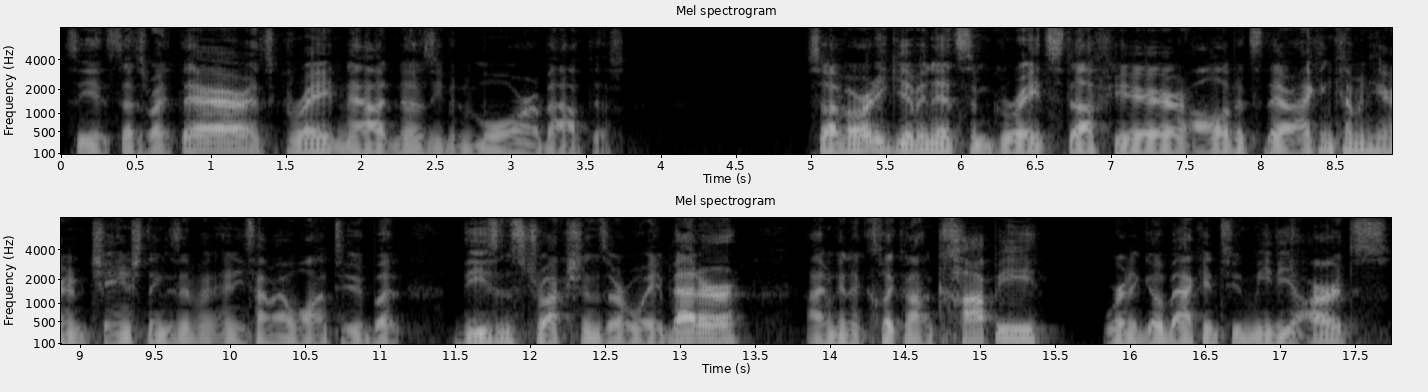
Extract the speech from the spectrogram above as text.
See, it says right there, it's great. Now it knows even more about this. So I've already given it some great stuff here. All of it's there. I can come in here and change things anytime I want to, but these instructions are way better. I'm going to click on copy. We're going to go back into media arts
